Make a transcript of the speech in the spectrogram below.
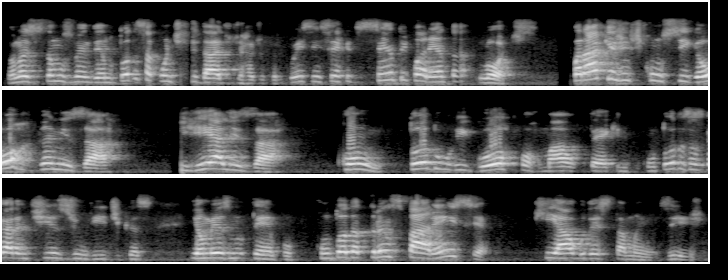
Então, nós estamos vendendo toda essa quantidade de radiofrequência em cerca de 140 lotes. Para que a gente consiga organizar e realizar com todo o rigor formal técnico, com todas as garantias jurídicas e, ao mesmo tempo, com toda a transparência que algo desse tamanho exige,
